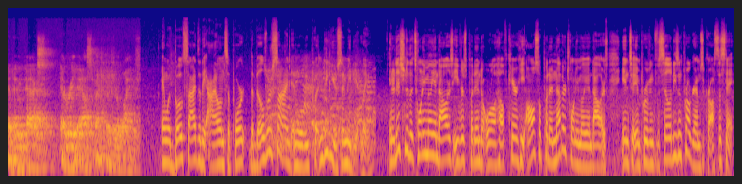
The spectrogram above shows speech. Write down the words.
it impacts every aspect of your life. And with both sides of the aisle in support, the bills were signed and will be put into use immediately. In addition to the $20 million Evers put into oral health care, he also put another $20 million into improving facilities and programs across the state.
